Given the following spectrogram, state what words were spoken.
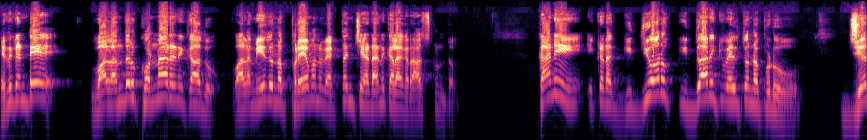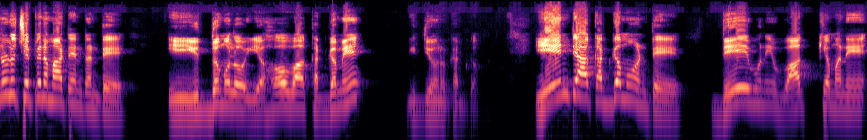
ఎందుకంటే వాళ్ళందరూ కొన్నారని కాదు వాళ్ళ మీద ఉన్న ప్రేమను వ్యక్తం చేయడానికి అలాగ రాసుకుంటాం. కానీ ఇక్కడ గిద్యోను యుద్ధానికి వెళ్తున్నప్పుడు జనులు చెప్పిన మాట ఏంటంటే ఈ యుద్ధములో యహోవా ఖడ్గమే గిద్యోను ఖడ్గం. ఏంటి ఆ ఖడ్గము అంటే దేవుని వాక్యమనే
